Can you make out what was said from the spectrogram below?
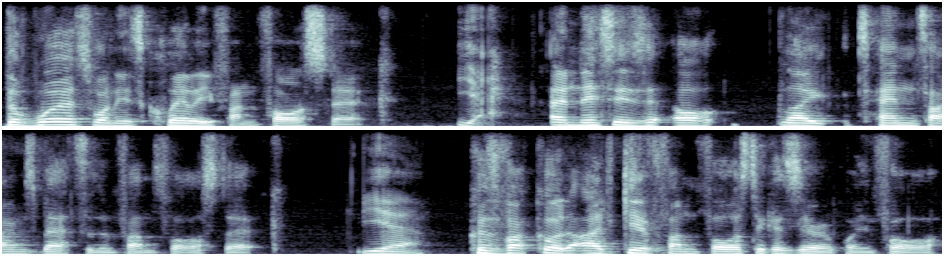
the worst one is clearly Fantastic, Yeah. and this is oh, like ten times better than Fantastic. Yeah. Because if I could, I'd give Fantastic a zero point four.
